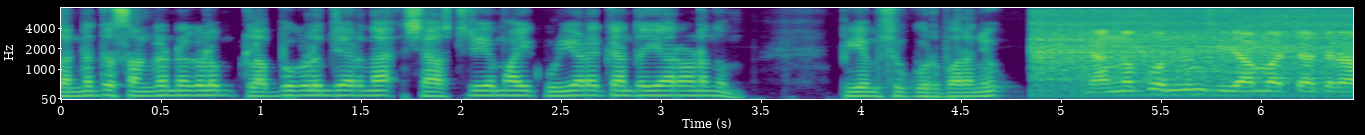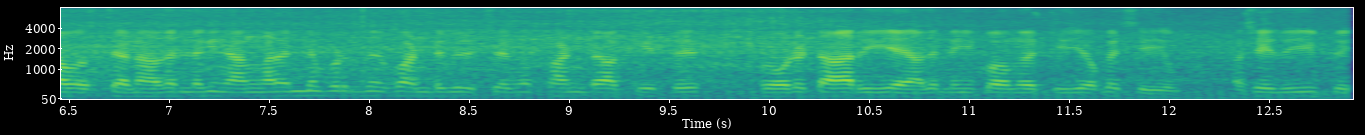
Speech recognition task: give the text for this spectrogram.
സന്നദ്ധ സംഘടനകളും ക്ലബ്ബുകളും ചേർന്ന് ശാസ്ത്രീയമായി കുഴിയടക്കാൻ തയ്യാറാണെന്നും പി എം ഷുക്കൂർ പറഞ്ഞു. ഞങ്ങൾക്കൊന്നും ചെയ്യാൻ പറ്റാത്തൊരവസ്ഥയാണ്. അതല്ലെങ്കിൽ ഞങ്ങൾ തന്നെ ഇവിടുന്ന് ഫണ്ട് പിരിച്ച് ഫണ്ടാക്കിയിട്ട് റോഡ് ടാർ ചെയ്യുക അതല്ലെങ്കിൽ കോൺക്രീറ്റ് ചെയ്യുക ഒക്കെ ചെയ്യും. പക്ഷേ ഇത് ഈ പി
